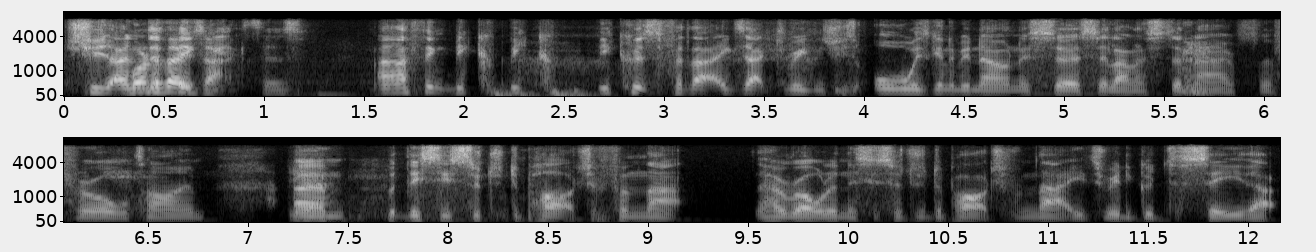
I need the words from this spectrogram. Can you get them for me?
she's One of those thing- actors. And I think bec- bec- because for that exact reason, she's always going to be known as Cersei Lannister now for, for all time. Yeah. Um, but this is such a departure from that. Her role in this is such a departure from that. It's really good to see that.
